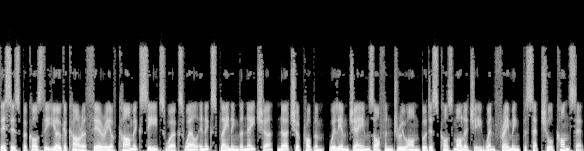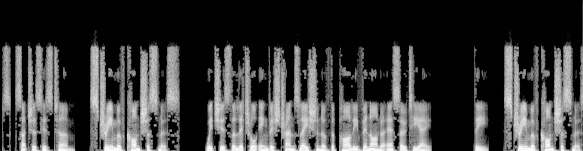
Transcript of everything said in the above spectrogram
This is because the Yogacara theory of karmic seeds works well in explaining the nature nurture problem. William James often drew on Buddhist cosmology when framing perceptual concepts, such as his term, stream of consciousness, which is the literal English translation of the Pali Vijnana Sota. The stream of consciousness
